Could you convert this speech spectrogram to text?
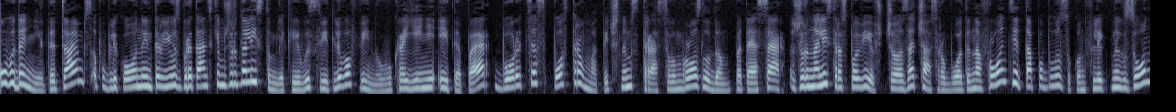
У виданні The Times опубліковане інтерв'ю з британським журналістом, який висвітлював війну в Україні і тепер бореться з посттравматичним стресовим розладом ПТСР. Журналіст розповів, що за час роботи на фронті та поблизу конфліктних зон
